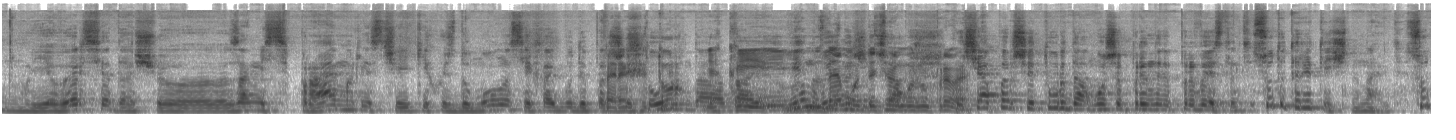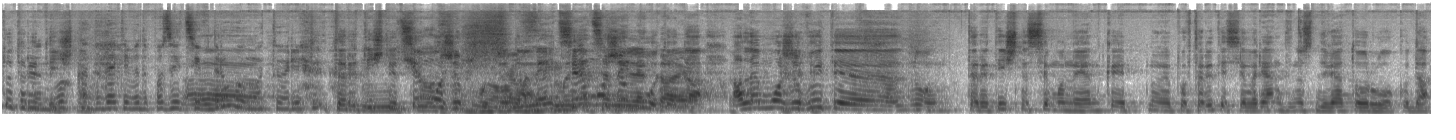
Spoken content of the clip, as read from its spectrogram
Ну, Є версія, да, що замість праймеріс чи якихось домовленостей, хай буде перший, Перший тур. тур, да, який да, і ми знаємо, визначить, до чого да. можемо привести. Хоча перший тур да, може привести. Суто теоретично навіть. Суто До двох кандидатів від опозиції в другому турі. Те- Теоретично це може бути, да. це це може бути, да. але може вийти ну, теоретично Симоненка, і, ну, повторитися варіант 99-го року. Да.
